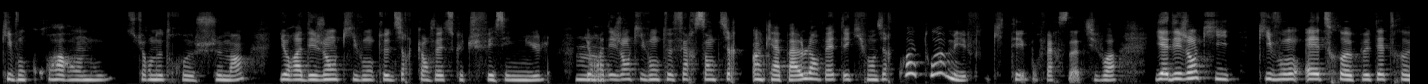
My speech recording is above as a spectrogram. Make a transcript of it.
qui vont croire en nous sur notre chemin. Il y aura des gens qui vont te dire qu'en fait ce que tu fais c'est nul. Il y aura hmm. des gens qui vont te faire sentir incapable en fait et qui vont dire quoi toi mais faut quitter pour faire ça, tu vois. Il y a des gens qui qui vont être euh, peut-être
